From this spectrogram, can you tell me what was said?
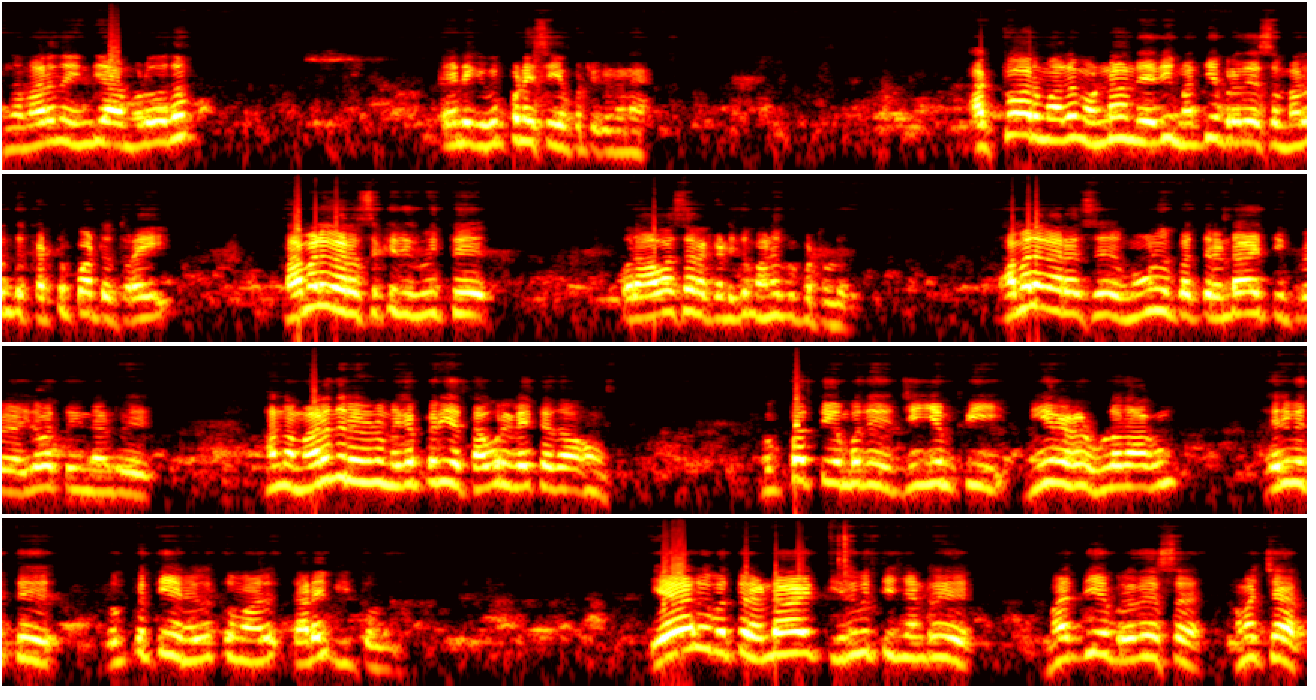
இந்த மருந்து இந்தியா முழுவதும் இன்னைக்கு விற்பனை செய்யப்பட்டிருக்கின்றன. அக்டோபர் மாதம் ஒன்னாம் தேதி மத்திய பிரதேச மருந்து கட்டுப்பாட்டுத்துறை தமிழக அரசுக்கு இது குறித்து ஒரு அவசர கடிதம் அனுப்பப்பட்டுள்ளது. தமிழக அரசு மூணு பத்து ரெண்டாயிரத்தி இருபத்தி ஐந்து அன்று அந்த மருந்து நிறுவனம் மிகப்பெரிய தவறு இழைத்ததாகவும் முப்பத்தி ஒன்பது ஜிஎம்பி மீறல்கள் உள்ளதாகவும் தெரிவித்து உற்பத்தியை நிறுத்துமாறு தடை விதித்துள்ளது. ஏழு பத்து ரெண்டாயிரத்தி இருபத்தி அஞ்சு அன்று மத்திய பிரதேச அமைச்சர்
